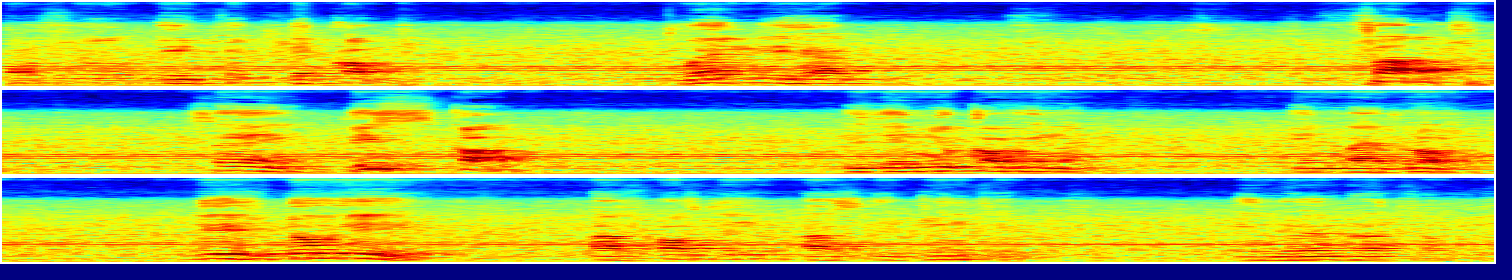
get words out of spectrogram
also he took the cup when he had supped, saying, This cup is a new covenant in my blood. This do ye as often as he drinks it in remembrance of me.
